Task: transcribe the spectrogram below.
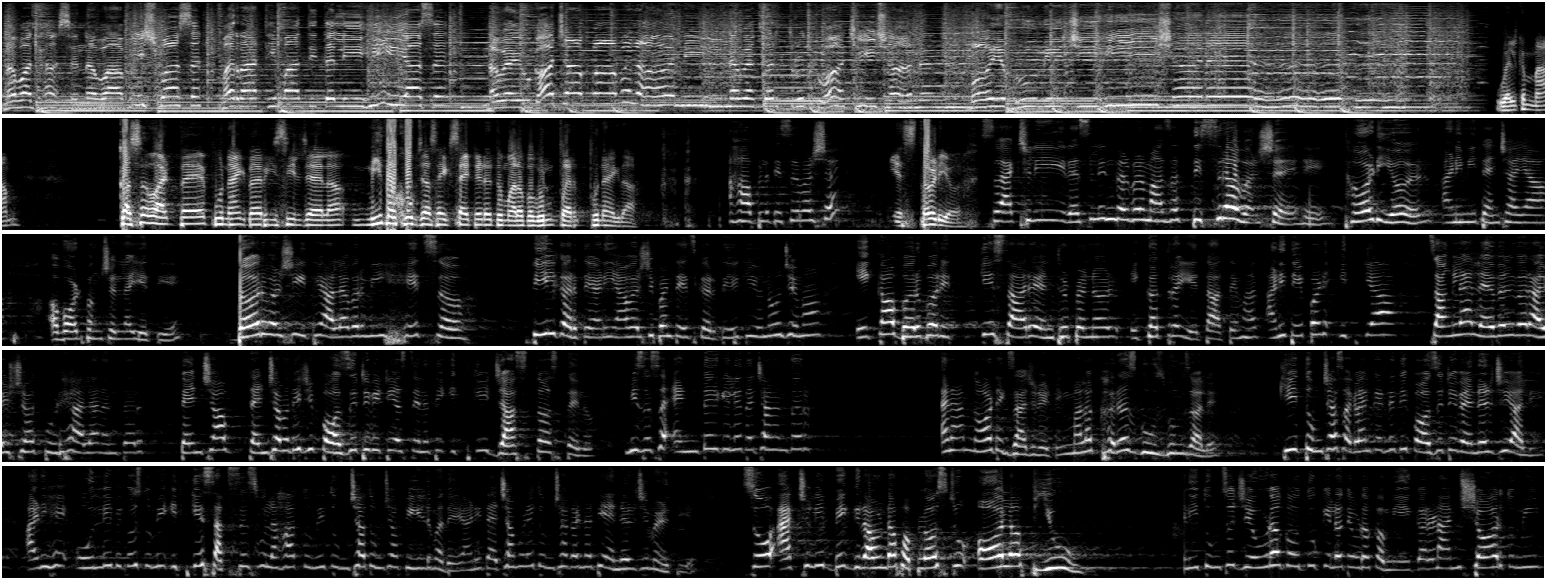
नवा ध्यास नवा विश्वास मराठी मातीतली ही आस नव्या युगाच्या पावलांनी नव्या कर्तृत्वाची शान मायभूमीची ही शान. वेलकम मॅम कसं वाटतंय पुन्हा एकदा रिसीलच्या याला मी तर खूप जास्त एक्साइटेड आहे तुम्हाला बघून पर पुन्हा एकदा. हा आपलं तिसरं वर्ष आहे? Yes third year so actually रेसलिन बरोबर माझं तिसरं वर्ष आहे हे. थर्ड इयर आणि मी त्यांच्या या अवॉर्ड फंक्शनला येते दरवर्षी इथे आल्यावर मी हेच फील करते आणि यावर्षी पण तेच करते की यु नो जेव्हा एका बरोबर इतके सारे एंटरप्रेनर एकत्र येतात तेव्हा आणि ते पण इतक्या चांगल्या लेवलवर आयुष्यात पुढे आल्यानंतर त्यांच्या त्यांच्यामध्ये जी पॉझिटिव्हिटी असते ना ती इतकी जास्त असते ना. मी जसं एंटर केले त्याच्यानंतर and I am not exaggerating मला खरंच गुजबुम झाले की तुमच्या सगळ्यांकडनं ती पॉझिटिव्ह एनर्जी आली आणि हे ओनली बिकॉज तुम्ही इतके सक्सेसफुल आहात तुम्ही तुमच्या तुमच्या फील्डमध्ये आणि त्याच्यामुळे तुमच्याकडनं ती energy मिळतीये. So actually big round of applause to all of you आणि तुमचं जेवढं कौतुक केलं तेवढं कमी आहे कारण आय एम शुअर तुम्ही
